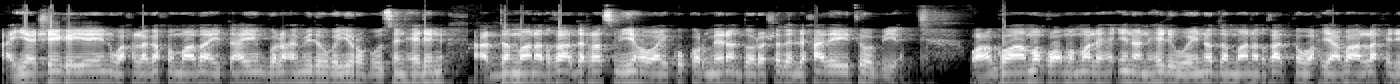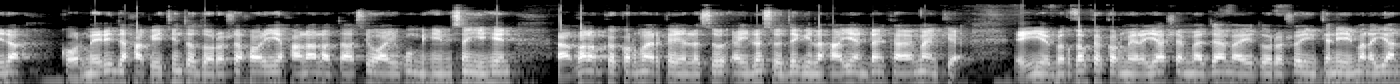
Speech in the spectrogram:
ayaa sheegaya in wax laga xumaado ay tahay in golaha midowda yurub uusan helin damaanad qaad rasmi ah oo ay ku kormeeraan doorashada lixaad ee etoobiya waa go'aamo qoomamo leh inaan heli weyno damaanad qaadka waxyaabaha la xidhiidha kormeeridda xaqiijinta doorasho xor iyo xalaala taasi oo ay ugu muhiimsan yihiin qalabka kormeerka ay la soo degi lahaayeen dhanka ammaanka iyo badqabka kormeerayaasha maadaama ay doorashooyinkani imanayaan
